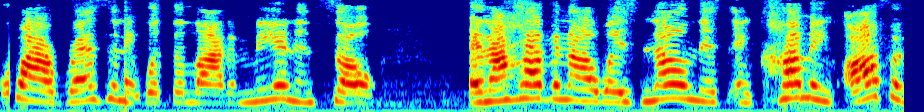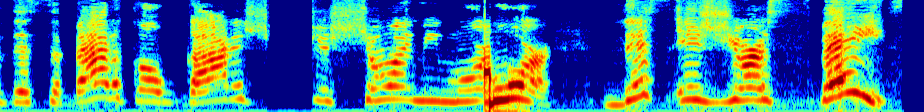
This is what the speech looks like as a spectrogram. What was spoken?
Or I resonate with a lot of men. And so and I haven't always known this. And coming off of this sabbatical, God is just showing me more and more. This is your space.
